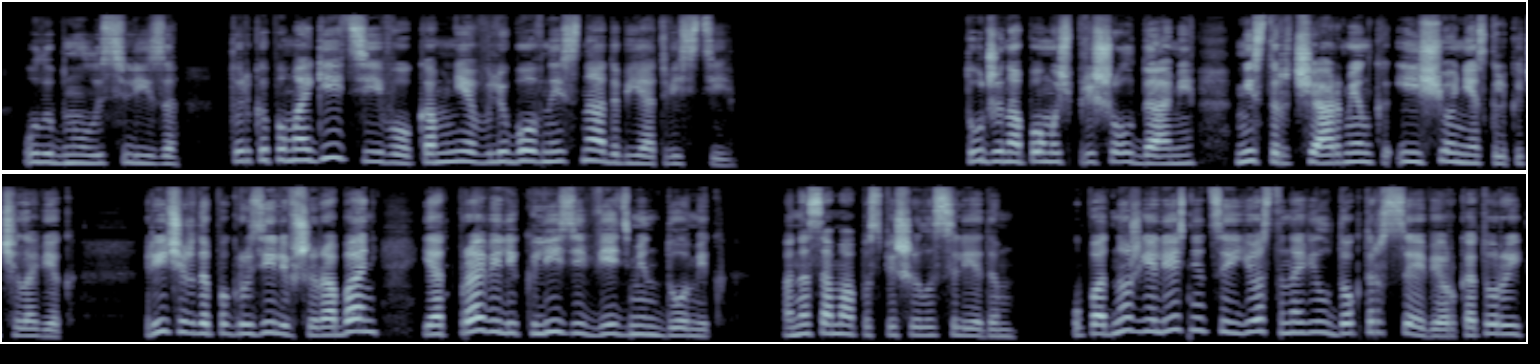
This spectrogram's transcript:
— улыбнулась Лиза. «Только помогите его ко мне в любовные снадобья отвезти». Тут же на помощь пришел даме, мистер Чарминг и еще несколько человек. Ричарда погрузили в широбань и отправили к Лизе в ведьмин домик. Она сама поспешила следом. У подножья лестницы ее остановил доктор Север, который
